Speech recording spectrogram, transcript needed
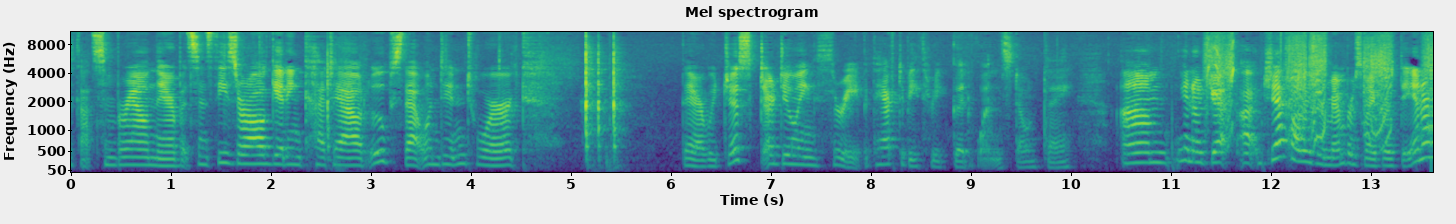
I got some brown there, but since these are all getting cut out, oops, that one didn't work. There, we just are doing three, but they have to be three good ones, don't they? Um, you know, Jeff, uh, Jeff always remembers my birthday, and our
